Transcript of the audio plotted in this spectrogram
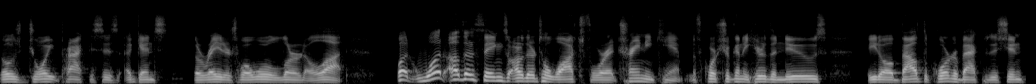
those joint practices against the Raiders. Well, we'll learn a lot. But what other things are there to watch for at training camp? Of course, you're going to hear the news, you know, about the quarterback position,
